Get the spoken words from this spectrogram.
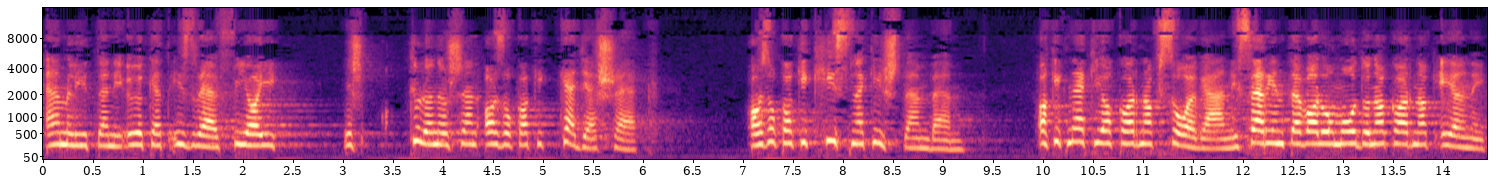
említeni őket Izrael fiai, és különösen azok, akik kegyesek, azok, akik hisznek Istenben, akik neki akarnak szolgálni, szerinte való módon akarnak élni,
